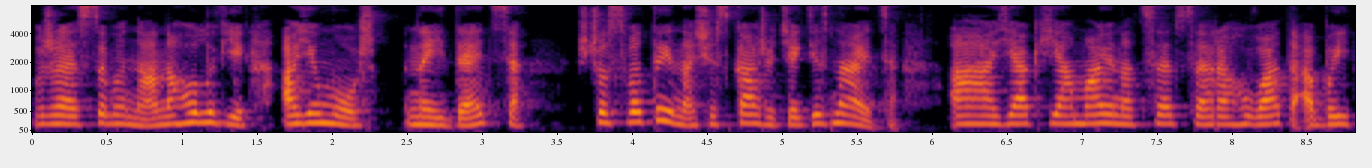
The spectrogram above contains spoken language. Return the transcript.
Вже сивина на голові, а йому ж не йдеться, що свати наші скажуть, як дізнаються. А як я маю на це все реагувати, аби й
